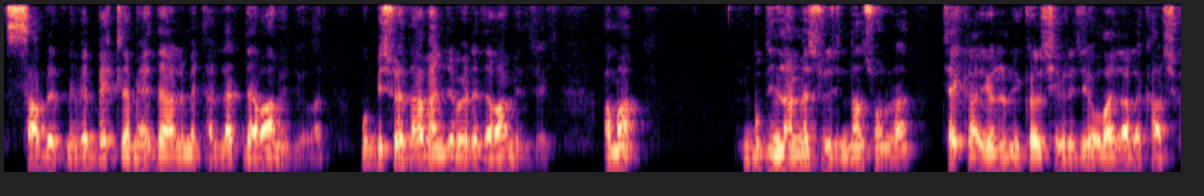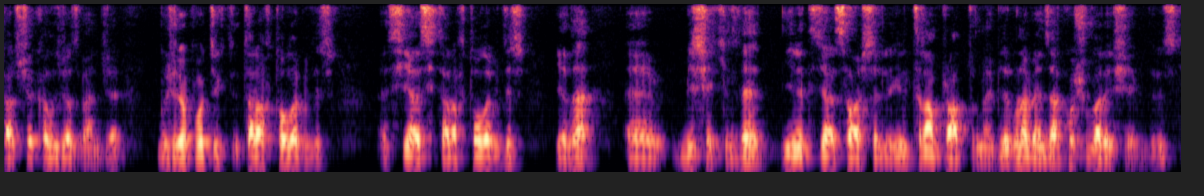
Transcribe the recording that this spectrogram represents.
sabretme ve beklemeye değerli metaller devam ediyorlar. Bu bir süre daha bence böyle devam edecek. Ama bu dinlenme sürecinden sonra tekrar yönünü yukarı çevireceği olaylarla karşı karşıya kalacağız bence. Bu jeopolitik tarafta olabilir, e, siyasi tarafta olabilir ya da e, bir şekilde yine ticaret savaşlarıyla ilgili Trump rahat durmayabilir. Buna benzer koşullar yaşayabiliriz.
